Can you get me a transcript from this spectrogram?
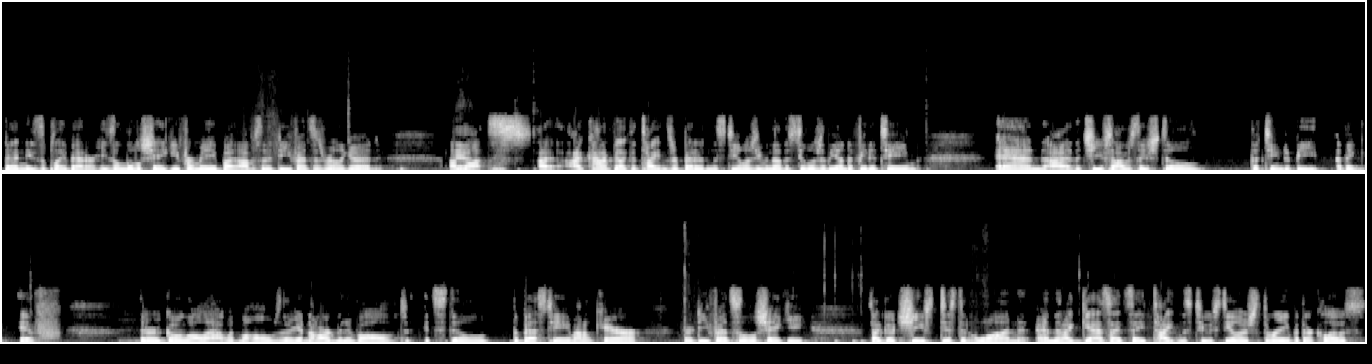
Ben needs to play better. He's a little shaky for me, but obviously the defense is really good. I'm yeah. not. I, I kind of feel like the Titans are better than the Steelers, even though the Steelers are the undefeated team. And I, the Chiefs obviously are still the team to beat. I think if they're going all out with Mahomes and they're getting Hardman involved, it's still the best team. I don't care. Their defense is a little shaky. So I'd go Chiefs distant one, and then I guess I'd say Titans two, Steelers three, but they're close.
